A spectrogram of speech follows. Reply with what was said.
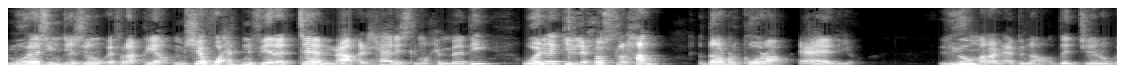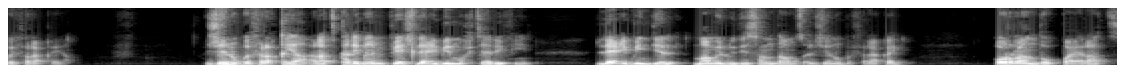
المهاجم ديال جنوب إفريقيا مشى في واحد الانفراد تام مع الحارس المحمدي ولكن لحسن الحظ ضرب الكرة عالية. اليوم راه لعبنا ضد جنوب إفريقيا. جنوب إفريقيا راه تقريبا ما فيهاش لاعبين محترفين. لاعبين ديال ماميلودي سان داونز الجنوب إفريقي أورلاندو بايرات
